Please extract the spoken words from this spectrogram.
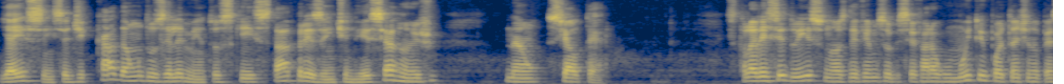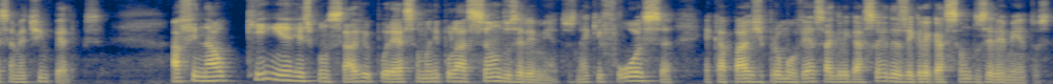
e a essência de cada um dos elementos que está presente nesse arranjo não se alteram. Esclarecido isso, nós devemos observar algo muito importante no pensamento de Empédocles. Afinal, quem é responsável por essa manipulação dos elementos? Né? Que força é capaz de promover essa agregação e desagregação dos elementos?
